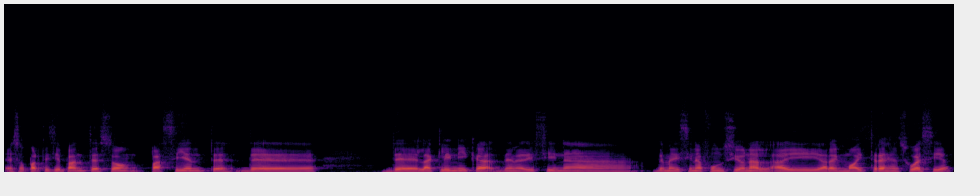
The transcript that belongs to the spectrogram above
esos participantes son pacientes de, la clínica de medicina, de medicina funcional. Hay, ahora mismo hay tres en Suecia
